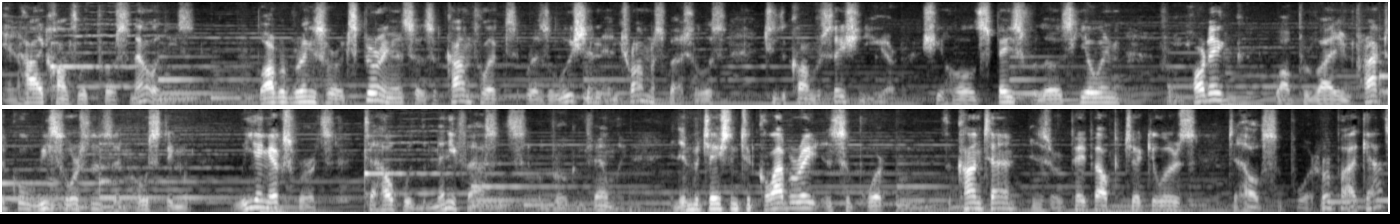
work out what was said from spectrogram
and high conflict personalities. Barbara brings her experience as a conflict resolution and trauma specialist to the conversation here. She holds space for those healing from heartache while providing practical resources and hosting leading experts to help with the many facets of broken family. An invitation to collaborate and support the content is her PayPal particulars to help support her podcast.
